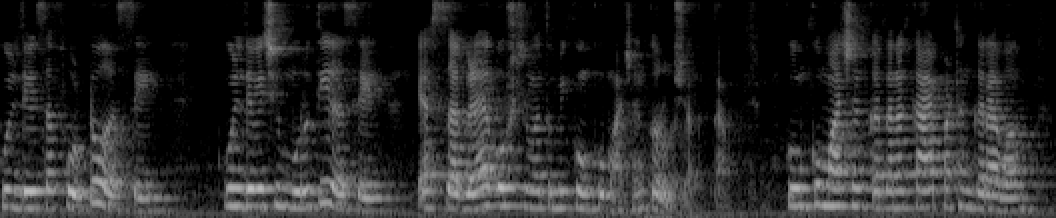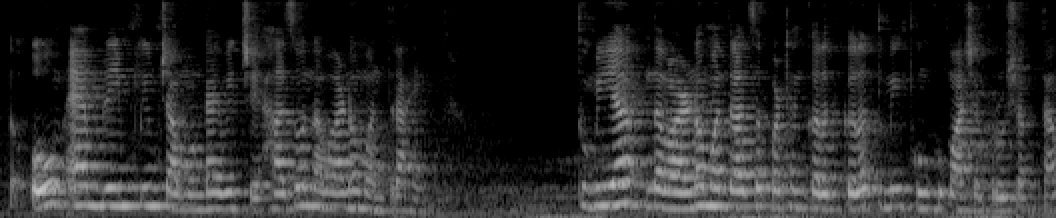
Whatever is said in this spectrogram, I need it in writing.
कुलदेवीचा फोटो असेल कुलदेवीची मूर्ती असेल या सगळ्या गोष्टींवर तुम्ही कुंकुमाचन करू शकता. कुंकुमाचन करताना काय पठण करावं? तर ओम एम ह्रीम क्लीम चामुंडावीचे हा जो नवाणव मंत्र आहे तुम्ही या नव्याण्णव मंत्राचं पठण करत करत तुम्ही कुंकुमाचन करू शकता.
